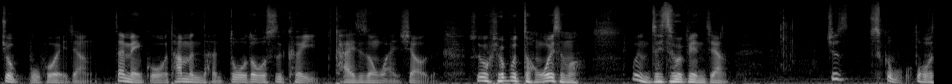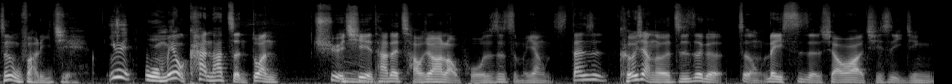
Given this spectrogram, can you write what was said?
就不会这样，在美国他们很多都是可以开这种玩笑的，所以我就不懂为什么为什么这次会变这样，就是这个我我真的无法理解，因为我没有看他整段。确切他在嘲笑他老婆的是怎么样子，但是可想而知，这个这种类似的笑话其实已经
